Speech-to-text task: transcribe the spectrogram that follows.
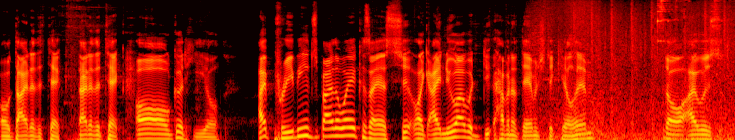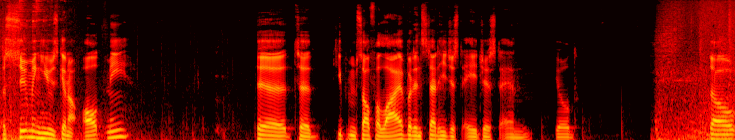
Oh, die to the tick. Die to the tick. Oh, good heal. I pre-beads, by the way, because I assume, like, I knew I would do, have enough damage to kill him. So I was assuming he was going to ult me to to keep himself alive, but instead he just aegis and healed. So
